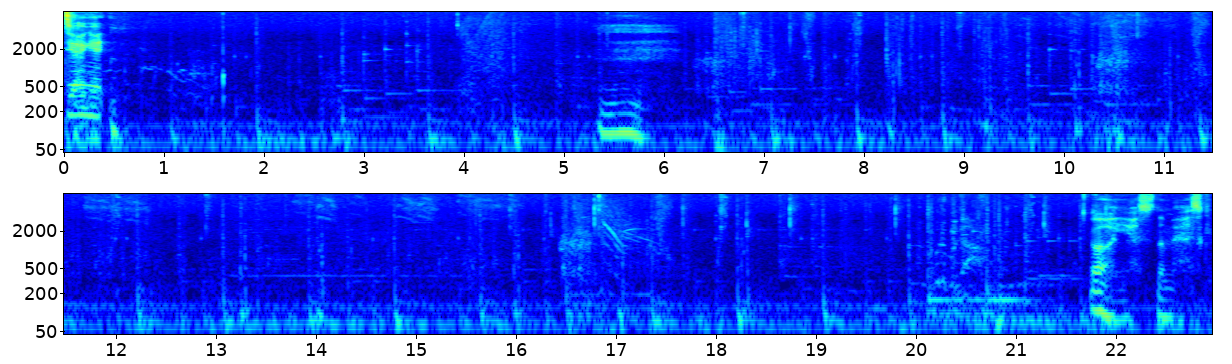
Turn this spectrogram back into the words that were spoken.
Dang it. Hmm. Oh, yes, the mask.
